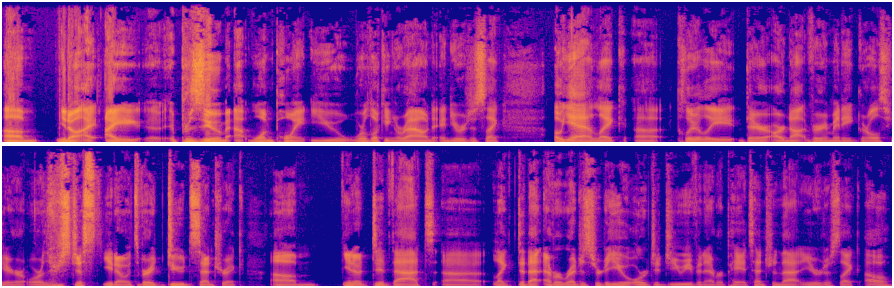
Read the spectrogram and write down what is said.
Um, you know, I I uh, presume at one point you were looking around and you were just like, oh yeah, like uh, clearly there are not very many girls here, or there's just you know, it's very dude centric. Um, you know, did that uh, like did that ever register to you, or did you even ever pay attention to that? You were just like, oh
